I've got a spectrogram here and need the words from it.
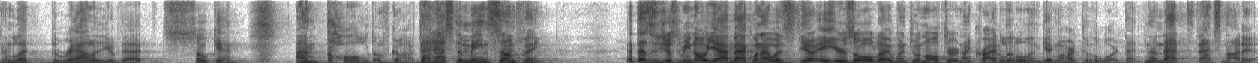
And let the reality of that soak in. I'm called of God. That has to mean something. That doesn't just mean, oh, yeah, back when I was you know, eight years old, I went to an altar and I cried a little and gave my heart to the Lord. That, no, that's, that's not it.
